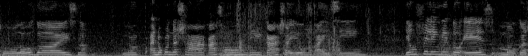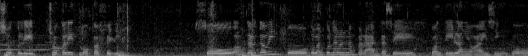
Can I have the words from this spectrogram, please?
So, hello guys. Na, na, ano ko na siya, kaso hindi kasha yung icing. Yung filling nito is mocha chocolate. Chocolate mocha filling. So, ang gagawin ko, gawan ko na lang ng paraan kasi konti lang yung icing ko.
